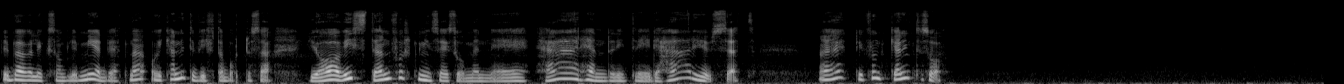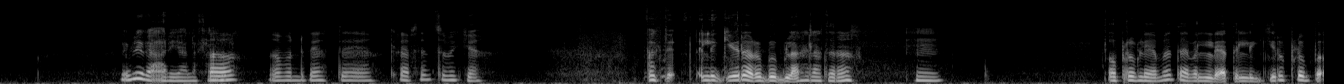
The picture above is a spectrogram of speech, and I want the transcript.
vi behöver liksom bli medvetna och vi kan inte vifta bort och säga Ja visst, den forskningen säger så men nej, här händer inte det i det här huset. Nej, det funkar inte så. Nu blev jag arg i alla fall. Ja, ja men du vet det krävs inte så mycket. Faktiskt, det ligger ju där och bubblar hela tiden. Mm. Och problemet är väl det att det ligger och plubbar.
